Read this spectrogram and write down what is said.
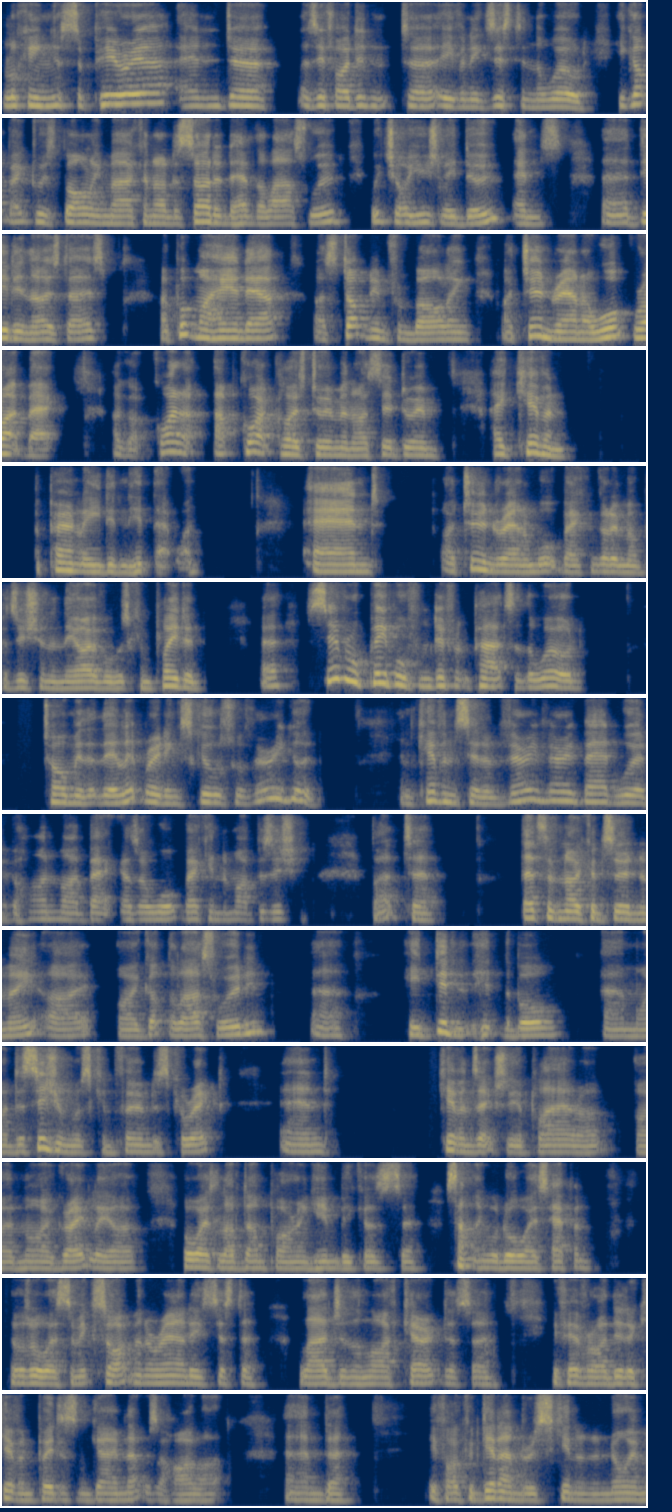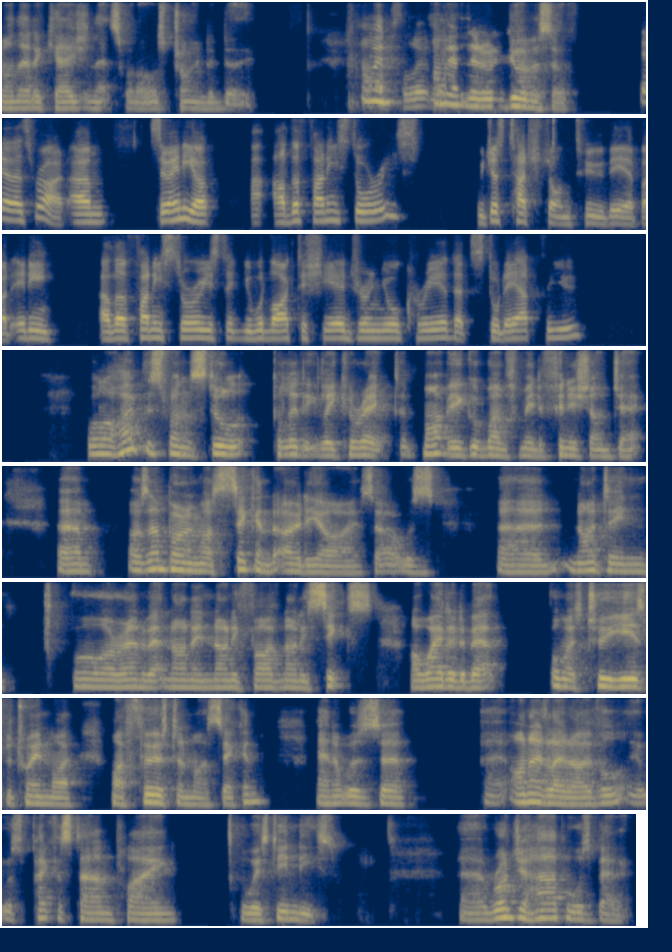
looking superior and uh, as if I didn't uh, even exist in the world. He got back to his bowling mark, and I decided to have the last word, which I usually do and uh, did in those days. I put my hand out, I stopped him from bowling, I turned around, I walked right back. I got quite up quite close to him, and I said to him, Hey, Kevin, apparently he didn't hit that one. And I turned around and walked back and got in my position, and the over was completed. Uh, several people from different parts of the world told me that their lip reading skills were very good. And Kevin said a very, very bad word behind my back as I walked back into my position. But uh, that's of no concern to me. I, I got the last word in. Uh, he didn't hit the ball. Uh, my decision was confirmed as correct. And Kevin's actually a player I, I admire greatly. I always loved umpiring him because uh, something would always happen. There was always some excitement around. He's just a larger than life character. So if ever I did a Kevin Pietersen game, that was a highlight. And uh, if I could get under his skin and annoy him on that occasion, that's what I was trying to do. I mean, Absolutely. I'm out there to enjoy myself. Yeah, that's right. Um, so any uh, other funny stories? We just touched on two there, but any other funny stories that you would like to share during your career that stood out for you? Well, I hope this one's still politically correct. It might be a good one for me to finish on, Jack. Um, I was umpiring my second ODI, so it was uh, 19, well, around about 1995, 96. I waited about almost two years between my, my first and my second. And it was uh, uh, on Adelaide Oval, it was Pakistan playing the West Indies. Uh, Roger Harper was batting.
